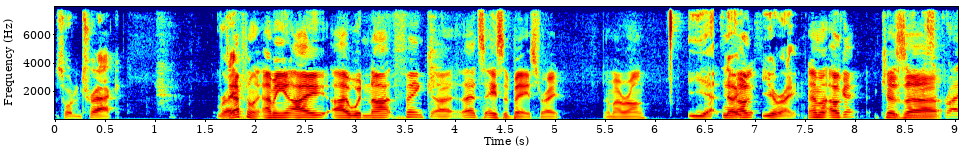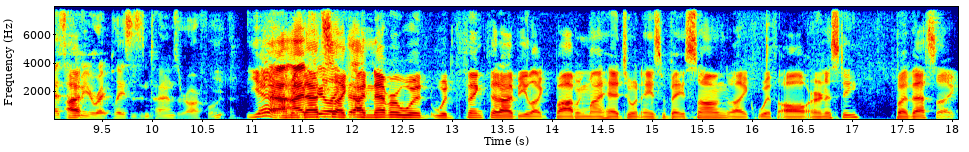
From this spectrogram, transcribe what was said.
sort of track. Right. Definitely. I mean, I I would not think uh, that's Ace of Base, right? Am I wrong? Yeah. No, Okay. you're right. Am I, okay, because I'm uh, surprised how I- many right places and times there are for it. Yeah, Yeah, I mean I that's feel like, like that- I never would would think that I'd be like bobbing my head to an Ace of Base song like with all earnesty, but that's like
